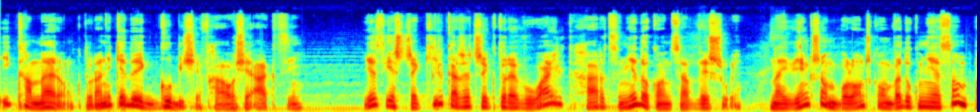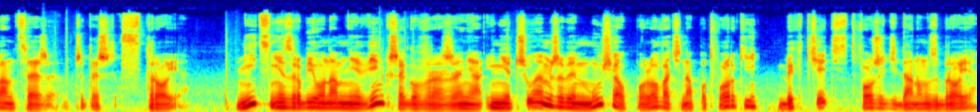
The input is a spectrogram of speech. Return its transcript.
i kamerą, która niekiedy gubi się w chaosie akcji. Jest jeszcze kilka rzeczy, które w Wild Hearts nie do końca wyszły. Największą bolączką według mnie są pancerze, czy też stroje. Nic nie zrobiło na mnie większego wrażenia i nie czułem, żebym musiał polować na potworki, by chcieć stworzyć daną zbroję.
